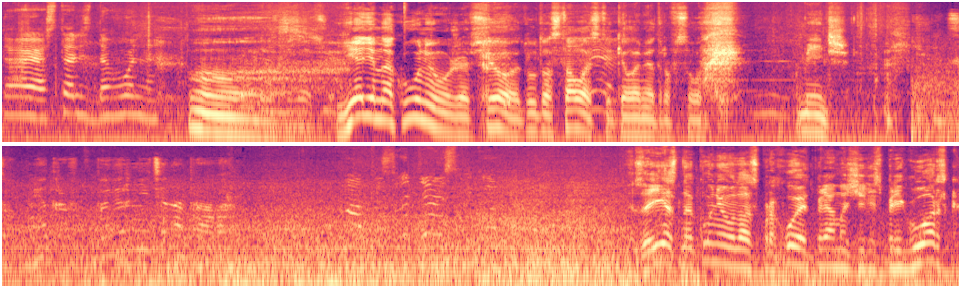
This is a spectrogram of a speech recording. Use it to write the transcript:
Да, и остались довольны. Едем на Куню уже, все, тут осталось-то километров 40. Меньше. 500 метров поверните направо. Заезд на Куню у нас проходит прямо через Пригорск.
